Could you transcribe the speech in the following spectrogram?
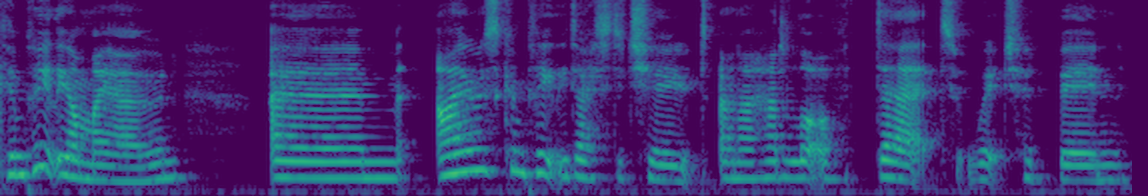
completely on my own. Um, I was completely destitute and I had a lot of debt which had been,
